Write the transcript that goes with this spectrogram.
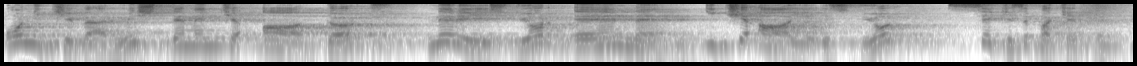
12 vermiş. Demek ki A 4. Nereyi istiyor? EN. 2A'yı istiyor. 8'i paketledi.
